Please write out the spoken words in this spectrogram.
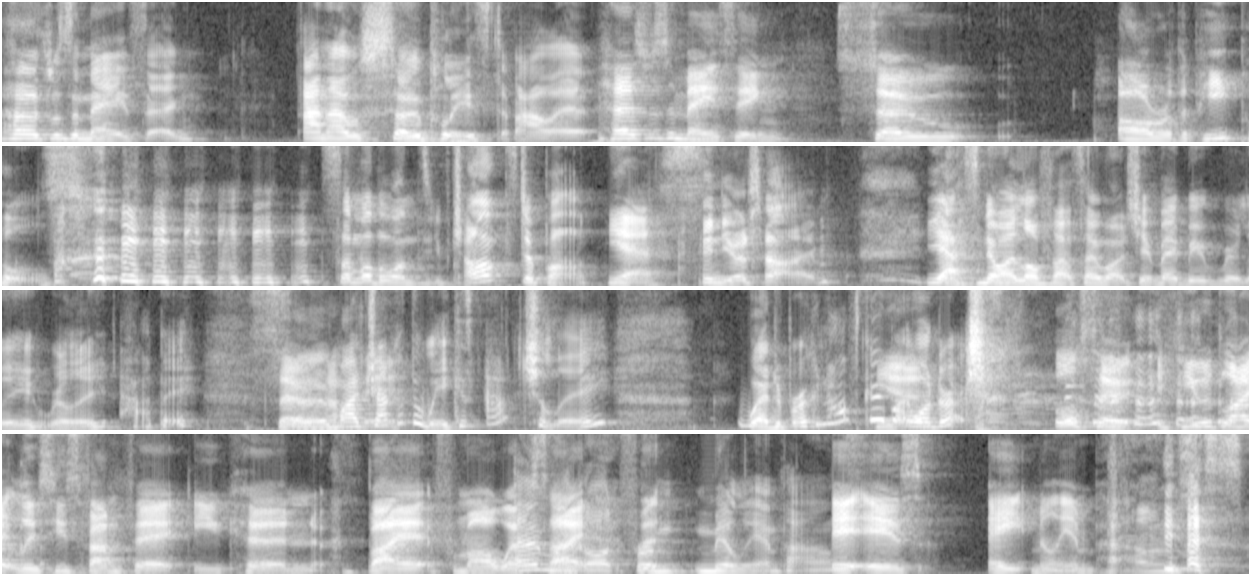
hers was amazing, and I was so pleased about it. Hers was amazing. So are other people's. some of the ones you've chanced upon yes. in your time. Yes, no, I love that so much. It made me really, really happy. So my happy. track of the week is actually "Where Do Broken Hearts Go" by One Direction. Also, if you would like Lucy's fanfic, you can buy it from our website. oh my god, for a million pounds. It is eight million pounds. yes,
